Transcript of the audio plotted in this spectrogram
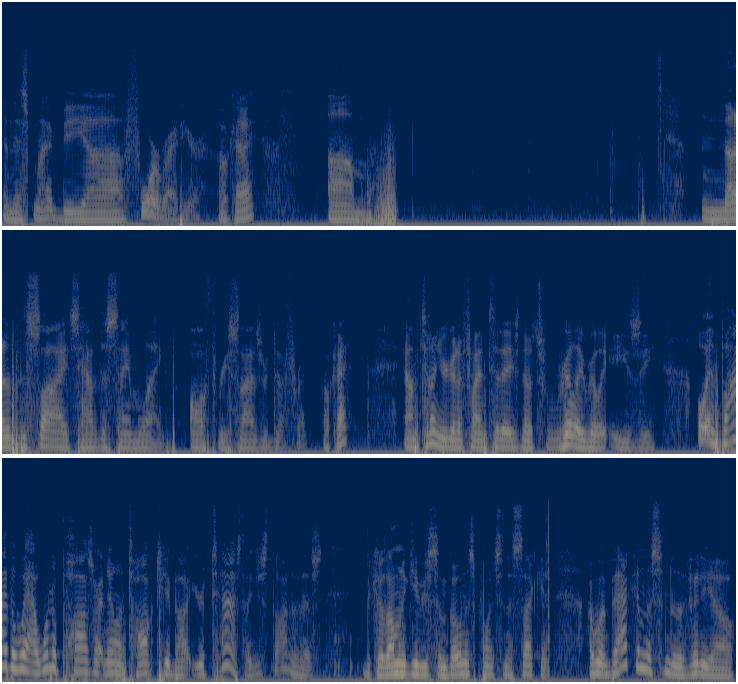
and this might be a 4 right here. Okay? Um, none of the sides have the same length. All three sides are different, okay? And I'm telling you, you're going to find today's notes really, really easy. Oh, and by the way, I want to pause right now and talk to you about your test. I just thought of this because I'm going to give you some bonus points in a second. I went back and listened to the video,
